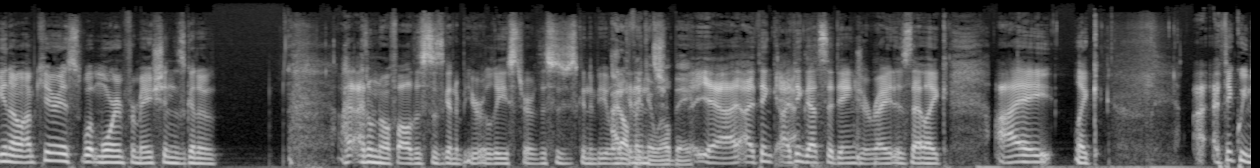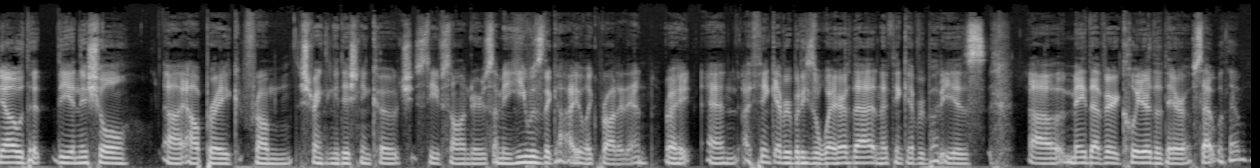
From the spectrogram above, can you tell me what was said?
you know, I'm curious what more information is going to. I, I don't know if all this is going to be released or if this is just going to be. Like I don't think it will be. Yeah, I, think I think that's the danger, right? Is that like I like I, think we know that the initial uh, outbreak from strength and conditioning coach Steve Saunders. I mean, he was the guy who like brought it in, right? And I think everybody's aware of that, and I think everybody is uh, made that very clear that they're upset with him.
